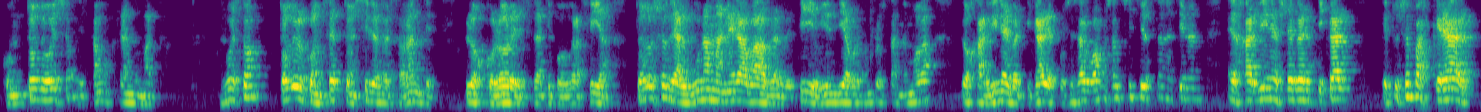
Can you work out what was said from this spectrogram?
Con todo eso estamos creando marca. Por supuesto, todo el concepto en sí del restaurante, los colores, la tipografía, todo eso de alguna manera va a hablar de ti. Hoy en día, por ejemplo, están de moda los jardines verticales. Pues es algo, vamos al sitio este donde tienen el jardín ese vertical, que tú sepas crear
